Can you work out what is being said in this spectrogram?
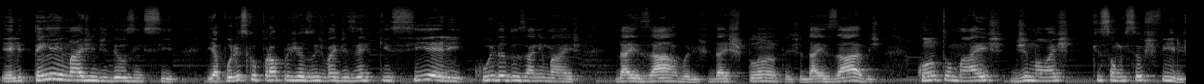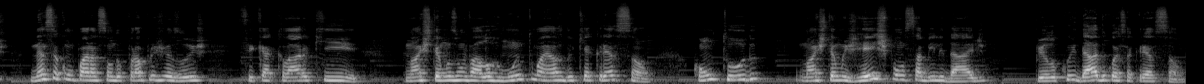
Ele tem a imagem de Deus em si. E é por isso que o próprio Jesus vai dizer que se ele cuida dos animais, das árvores, das plantas, das aves, quanto mais de nós que somos seus filhos. Nessa comparação do próprio Jesus, fica claro que nós temos um valor muito maior do que a criação. Contudo, nós temos responsabilidade pelo cuidado com essa criação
